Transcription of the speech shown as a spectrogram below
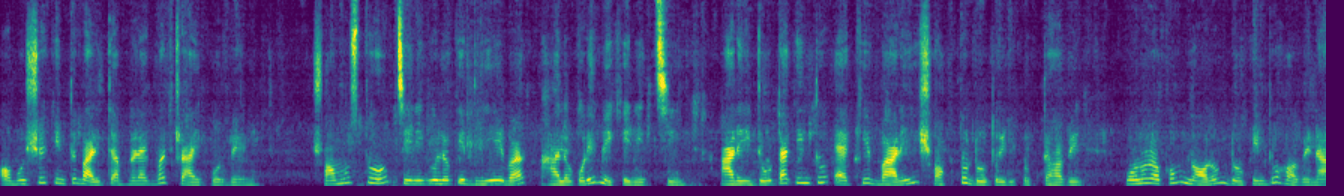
অবশ্যই কিন্তু বাড়িতে আপনারা একবার ট্রাই করবেন। সমস্ত চিনিগুলোকে দিয়ে এবার ভালো করে মেখে নিচ্ছি। আর এই ডোটা কিন্তু একেবারেই শক্ত ডো তৈরি করতে হবে। কোনো রকম নরম ডো কিন্তু হবে না।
